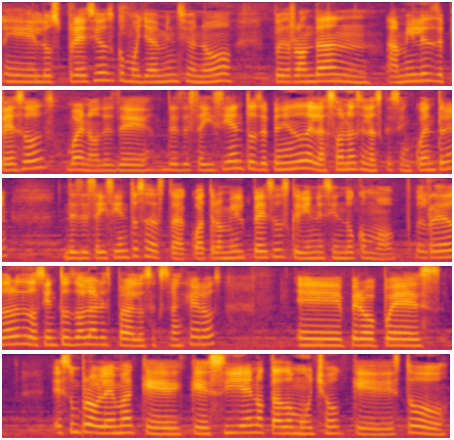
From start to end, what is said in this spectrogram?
eh, los precios, como ya mencionó, pues rondan a miles de pesos, bueno, desde, desde 600, dependiendo de las zonas en las que se encuentren, desde 600 hasta 4 mil pesos, que viene siendo como alrededor de 200 dólares para los extranjeros. Eh, pero pues es un problema que, que sí he notado mucho, que esto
